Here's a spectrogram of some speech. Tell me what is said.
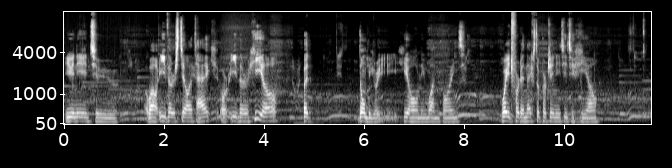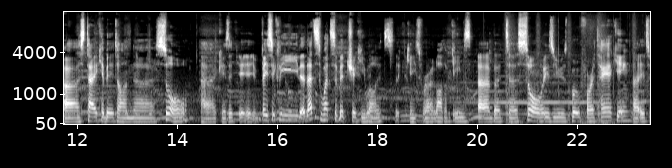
you need to well either still attack or either heal, but don't be greedy. Heal only one point. Wait for the next opportunity to heal. Uh, stack a bit on uh, soul because it, it, it basically that's what's a bit tricky. Well it's the case for a lot of games uh, but uh, soul is used both for attacking uh, it's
